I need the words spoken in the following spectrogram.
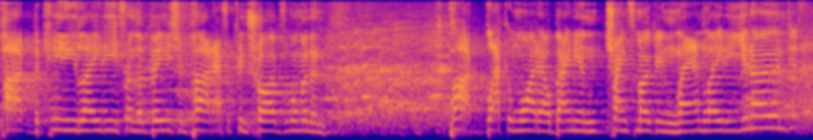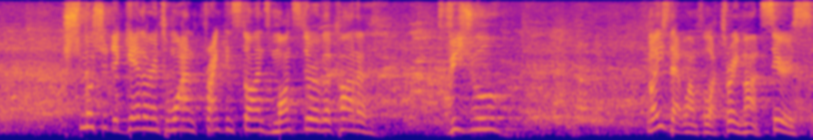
part bikini lady from the beach and part African tribeswoman and part black and white Albanian chain smoking landlady, you know, and just smush it together into one Frankenstein's monster of a kind of visual. I used that one for like three months, serious.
